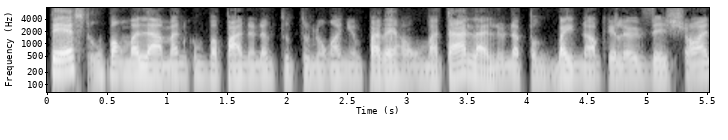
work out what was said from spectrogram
test upang malaman kung paano nagtutulungan yung parehong mata, lalo na pag binocular vision,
